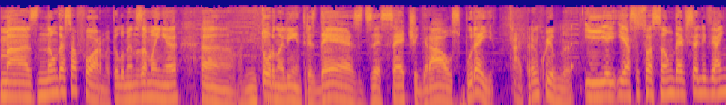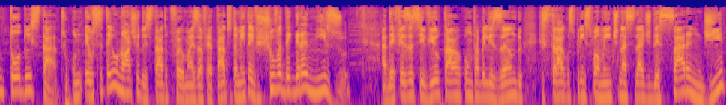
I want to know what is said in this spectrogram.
Mas não dessa forma. Pelo menos amanhã, uh, em torno ali entre 10, 17 graus, por aí. Ah, é tranquilo, né? E, e, essa situação deve se aliviar em todo o estado. Eu citei o norte do estado, que foi o mais afetado, também teve chuva de granizo. A Defesa Civil estava contabilizando estragos principalmente na cidade de Sarandi,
